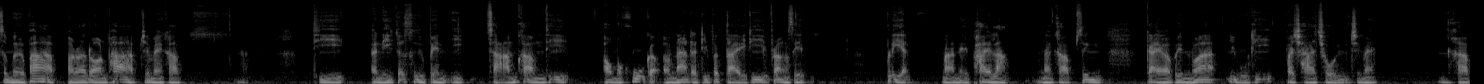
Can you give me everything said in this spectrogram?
เสมอภาคภราดรภาพใช่ไหมครับ ที่อันนี้ก็คือเป็นอีกสามคำที่ เอามาคู่กับอำนาจอธิปไตยที่ฝรั่งเศสเปลี่ยนมาในภายหลังนะครับ ซึ่งกลายมาเป็นว่าอยู่ที่ประชาชนใช่ไหมนะครับ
